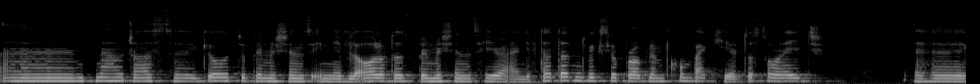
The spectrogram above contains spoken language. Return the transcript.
And now just uh, go to permissions enable all of those permissions here and if that doesn't fix your problem come back here to storage. Uh,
